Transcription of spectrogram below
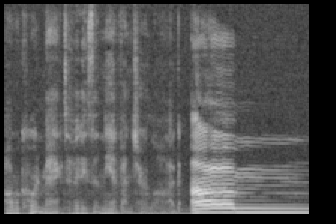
I'll record my activities in the adventure log. Um,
